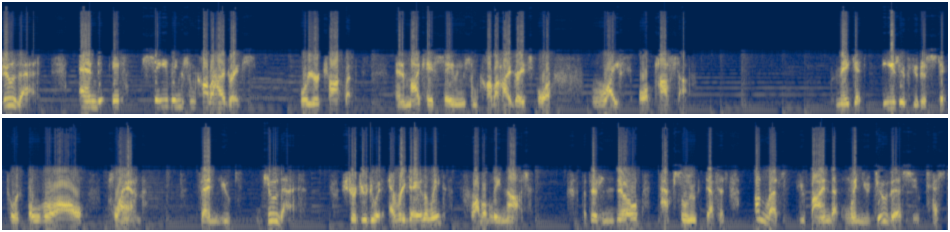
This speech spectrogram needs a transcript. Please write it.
do that. And if saving some carbohydrates for your chocolate, and in my case, saving some carbohydrates for rice or pasta. Make it easier for you to stick to an overall plan. Then you do that. Should you do it every day of the week? Probably not. But there's no absolute definite unless you find that when you do this, you test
